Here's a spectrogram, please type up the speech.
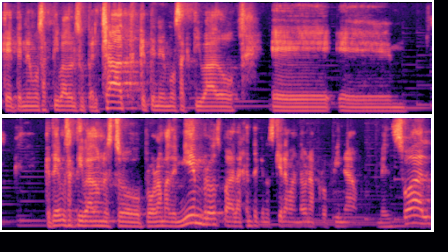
que tenemos activado el super chat, que tenemos activado que tenemos activado nuestro programa de miembros para la gente que nos quiera mandar una propina mensual.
